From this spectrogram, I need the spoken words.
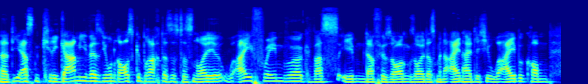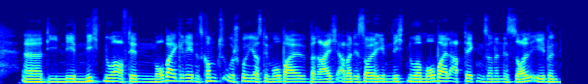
äh, die ersten Kirigami-Versionen rausgebracht. Das ist das neue UI-Framework, was eben dafür sorgen soll, dass man eine einheitliche UI bekommt, äh, die neben nicht nur auf den Mobile-Geräten, es kommt ursprünglich aus dem Mobile-Bereich, aber das soll eben nicht nur Mobile abdecken, sondern es soll eben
